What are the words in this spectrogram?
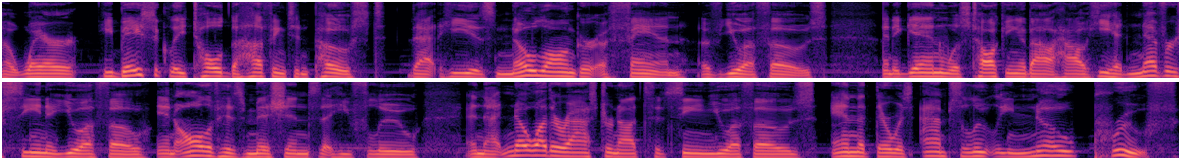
uh, where he basically told the Huffington Post that he is no longer a fan of UFOs. And again, was talking about how he had never seen a UFO in all of his missions that he flew, and that no other astronauts had seen UFOs, and that there was absolutely no proof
